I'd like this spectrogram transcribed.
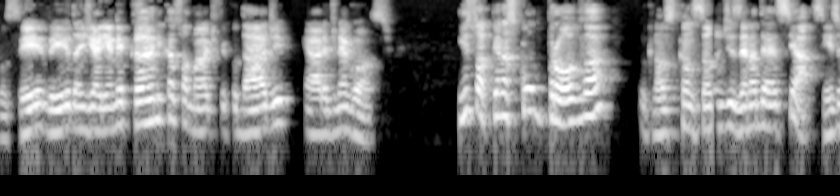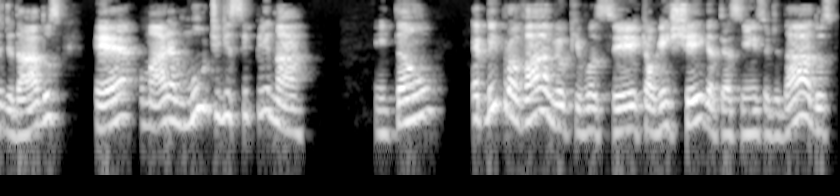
Você veio da engenharia mecânica, sua maior dificuldade é a área de negócio. Isso apenas comprova o que nós cansamos de dizer na DSA. Ciência de dados é uma área multidisciplinar. Então, é bem provável que você, que alguém chegue até a ciência de dados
